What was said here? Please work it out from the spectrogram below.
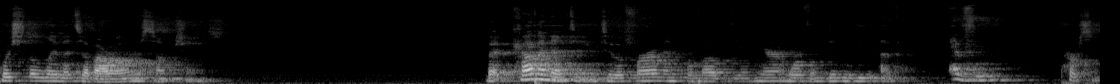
push the limits of our own assumptions. But covenanting to affirm and promote the inherent worth and dignity of every person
